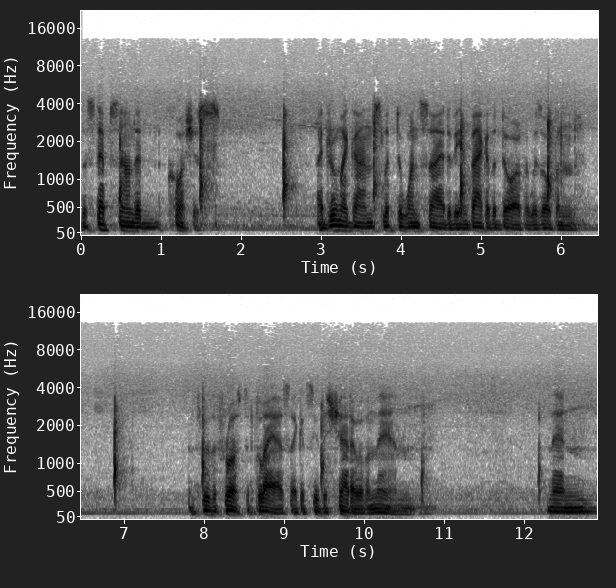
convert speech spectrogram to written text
The steps sounded cautious. I drew my gun, slipped to one side to be in back of the door if it was opened. And through the frosted glass, I could see the shadow of a man. Then,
